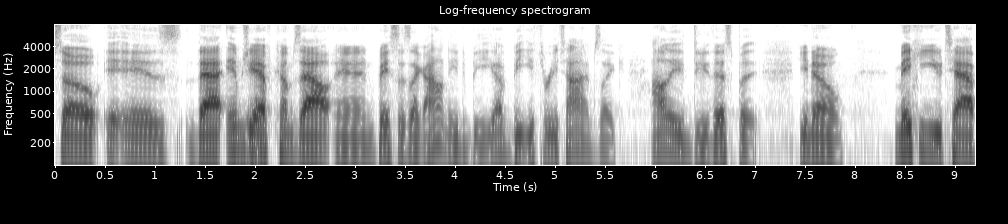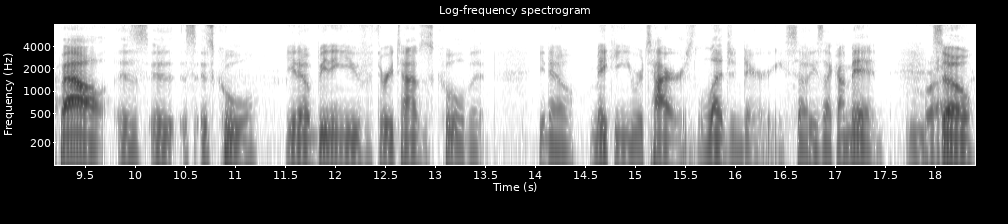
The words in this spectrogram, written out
So it is that MJF comes out and basically is like, I don't need to beat you. I've beat you three times. Like I don't need to do this, but you know, making you tap out is is is cool. You know, beating you for three times is cool, but you know, making you retire is legendary. So he's like, I'm in. Right. So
